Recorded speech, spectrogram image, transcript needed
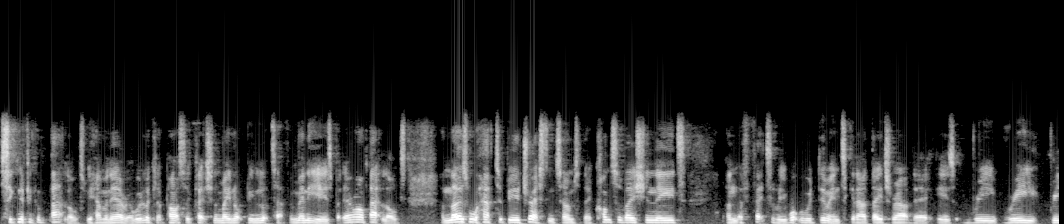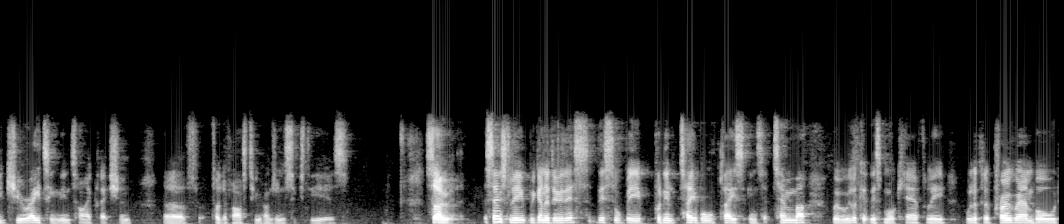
significant backlogs we have in area. We're looking at parts of the collection that may not have been looked at for many years, but there are backlogs. And those will have to be addressed in terms of their conservation needs, and effectively, what we were doing to get our data out there is re, re, recurating the entire collection uh, for the past 260 years. So essentially, we're going to do this. This will be put in table place in September, where we'll look at this more carefully. We'll look at a program board.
